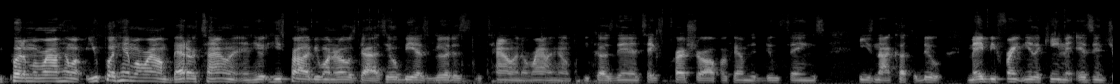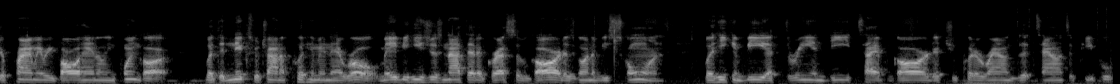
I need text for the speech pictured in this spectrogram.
You put him around him. You put him around better talent, and he, he's probably be one of those guys. He'll be as good as the talent around him because then it takes pressure off of him to do things he's not cut to do. Maybe Frank Ntilikina isn't your primary ball handling point guard, but the Knicks were trying to put him in that role. Maybe he's just not that aggressive guard that's going to be scoring, but he can be a three and D type guard that you put around good talented people.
